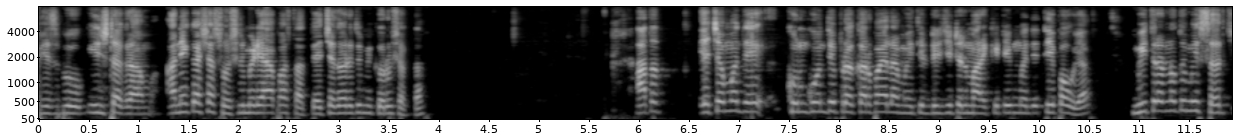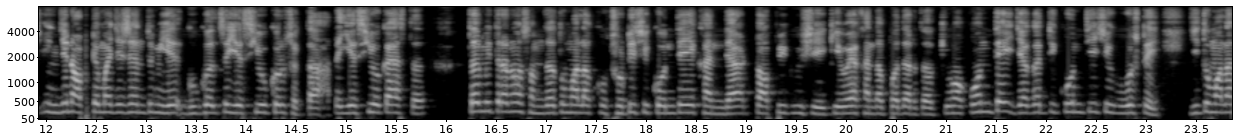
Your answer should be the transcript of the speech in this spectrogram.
फेसबुक इंस्टाग्राम अनेक अशा सोशल मीडिया ॲप असतात त्याच्याद्वारे तुम्ही करू शकता. आता याच्यामध्ये कोणकोणते प्रकार पाहायला मिळतील डिजिटल मार्केटिंगमध्ये ते पाहूया. मित्रांनो तुम्ही सर्च इंजिन ऑप्टिमायझेशन तुम्ही गुगलचं एस करू शकता. आता एस काय असतं? तर मित्रांनो समजा तुम्हाला खूप छोटीशी कोणत्याही एखाद्या टॉपिक विषयी किंवा एखादा पदार्थ किंवा कोणत्याही जगातली कोणतीशी गोष्ट आहे जी तुम्हाला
